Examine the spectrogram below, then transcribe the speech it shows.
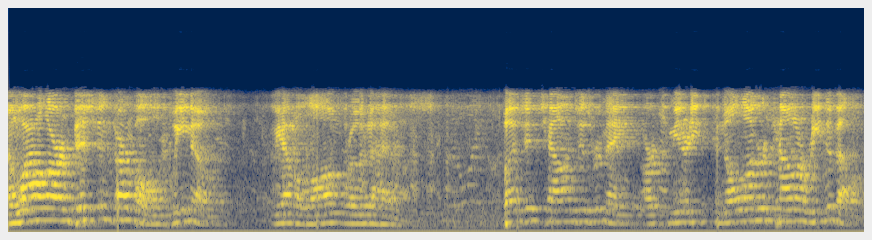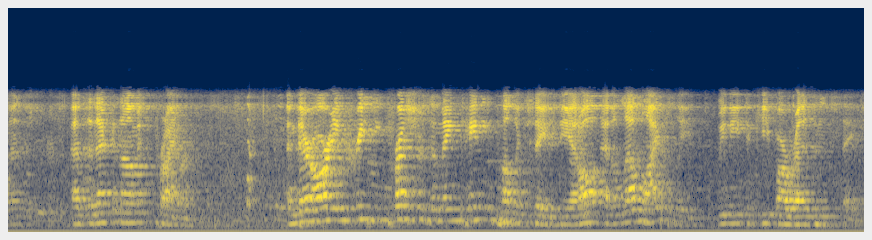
And while our ambitions are bold, we know we have a long road ahead of us. Budget challenges remain. Our communities can no longer count on redevelopment as an economic primer. And there are increasing pressures in maintaining public safety at, all, at a level I we need to keep our residents safe.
